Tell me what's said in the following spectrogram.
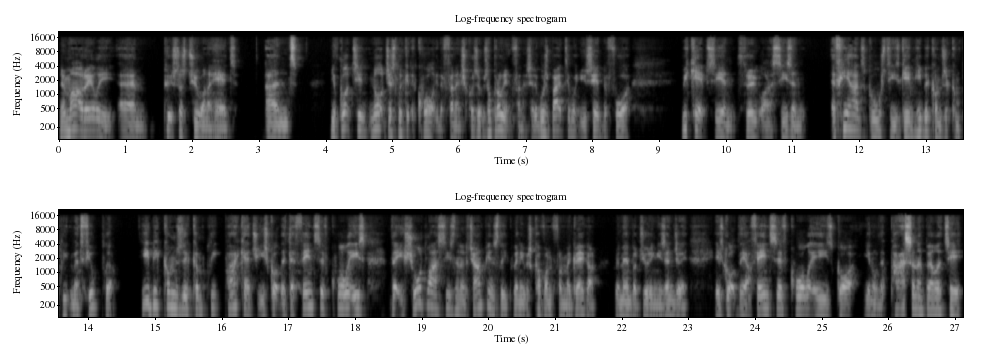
Now, Matt O'Riley um, puts us 2 1 ahead. And you've got to not just look at the quality of the finish, because it was a brilliant finish. And it goes back to what you said before we kept saying throughout last season, if he adds goals to his game, he becomes a complete midfield player. He becomes the complete package. He's got the defensive qualities that he showed last season in the Champions League when he was covering for McGregor. Remember during his injury, he's got the offensive quality. He's got you know the passing ability,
